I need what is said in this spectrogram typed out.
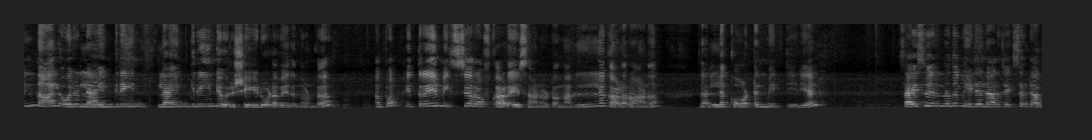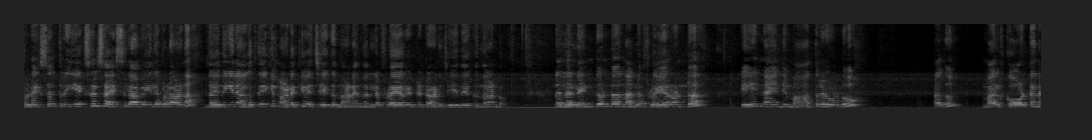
എന്നാൽ ഒരു ലൈം ഗ്രീൻ ലൈം ഗ്രീന്റെ ഒരു ഷെയ്ഡ് കൂടെ വരുന്നുണ്ട്. അപ്പം ഇത്രയും മിക്സ്ചർ ഓഫ് കളേഴ്സ് ആണ് കേട്ടോ. നല്ല കളറാണ് നല്ല കോട്ടൺ മെറ്റീരിയൽ സൈസ് വരുന്നത് medium large XL double XL three XL സൈസിൽ അവൈലബിൾ ആണ്. അതായത് ഇങ്ങനെ അകത്തേക്ക് മടക്കി വെച്ചേക്കുന്നതാണ്. നല്ല ഫ്ലെയർ ഇട്ടിട്ടാണ് ചെയ്തേക്കുന്നത് കണ്ടോ. നല്ല ലെങ്ത് ഉണ്ട് നല്ല ഫ്ലെയർ ഉണ്ട്. എയ്റ്റ് നയന്റി മാത്രമേ ഉള്ളൂ. അതും മൽ കോട്ടൺ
